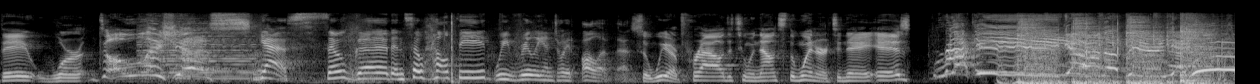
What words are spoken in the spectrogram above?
they were delicious. Yes, so good and so healthy. We really enjoyed all of them. So we are proud to announce the winner today is Rocky! Get on up here! Yeah! Woo!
